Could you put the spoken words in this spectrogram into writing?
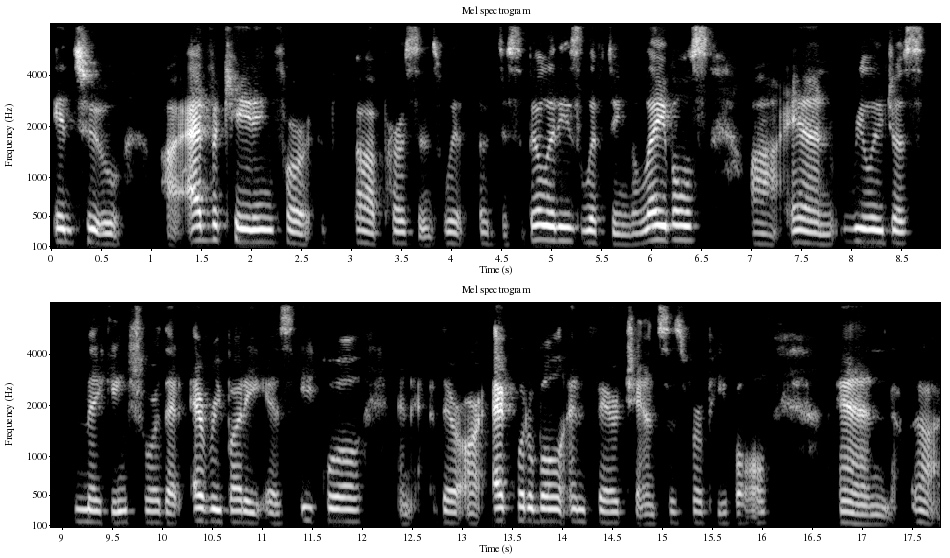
into uh, advocating for uh, persons with uh, disabilities, lifting the labels, uh, and really just making sure that everybody is equal and there are equitable and fair chances for people, and uh,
